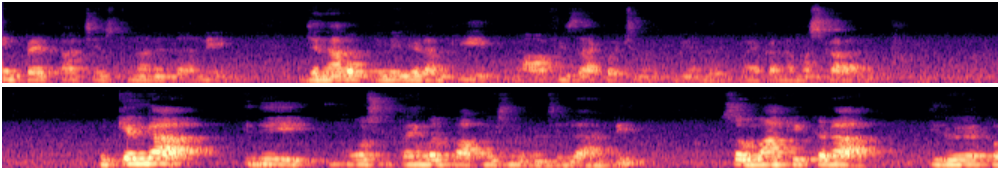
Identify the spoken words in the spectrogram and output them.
ఏం ప్రయత్నాలు చేస్తున్నానే దాన్ని జనాలకు తెలియజేయడానికి మా ఆఫీస్ దాకా వచ్చినందుకు మీ అందరికి మా యొక్క నమస్కారాలు. ముఖ్యంగా ఇది మోస్ట్ ట్రైబల్ పాపులేషన్ ఉన్న జిల్లా అండి. సో మాకు ఇక్కడ ఇరవై ఒక్క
